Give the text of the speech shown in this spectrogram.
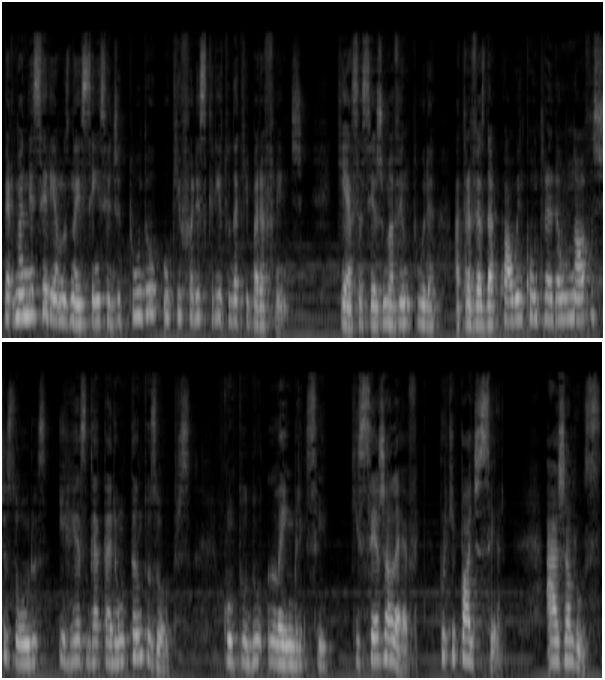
permaneceremos na essência de tudo o que for escrito daqui para frente. Que essa seja uma aventura através da qual encontrarão novos tesouros e resgatarão tantos outros. Contudo, lembrem-se que seja leve, porque pode ser. Haja luz.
